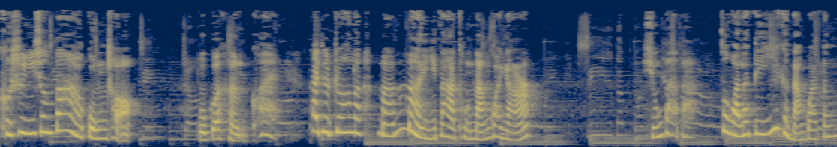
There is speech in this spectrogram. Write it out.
可是一项大工程，不过很快他就装了满满一大桶南瓜瓤儿。熊爸爸做完了第一个南瓜灯，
